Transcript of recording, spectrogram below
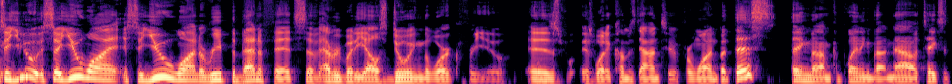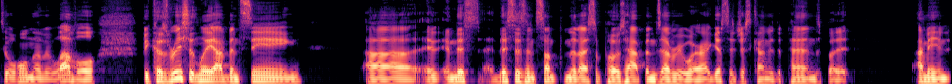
so you so you want so you want to reap the benefits of everybody else doing the work for you is is what it comes down to for one. But this thing that I'm complaining about now takes it to a whole nother level because recently I've been seeing uh and, and this this isn't something that i suppose happens everywhere. I guess it just kind of depends but i mean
